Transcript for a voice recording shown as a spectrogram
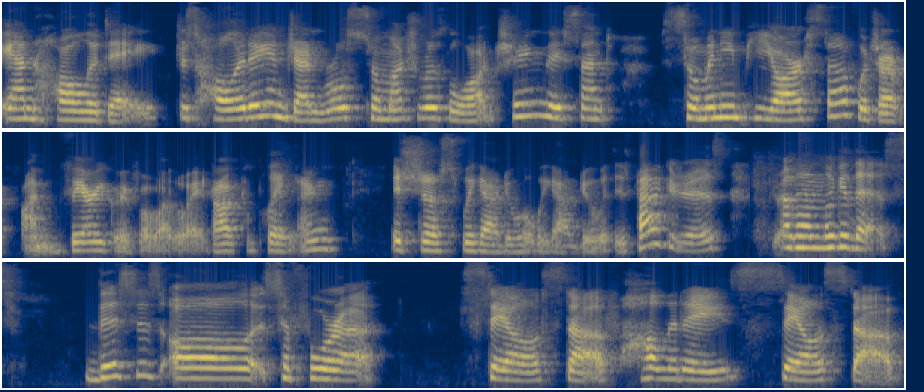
and holiday, just holiday in general, so much was launching. They sent so many PR stuff, which I'm, I'm very grateful by the way, not complaining. It's just we gotta do what we gotta do with these packages. And then look at this. This is all Sephora sale stuff, holiday sale stuff.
